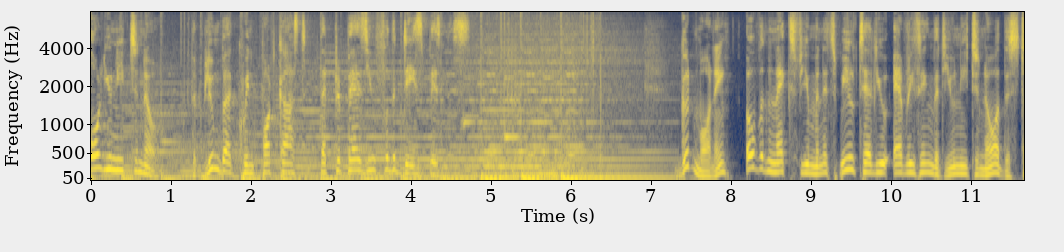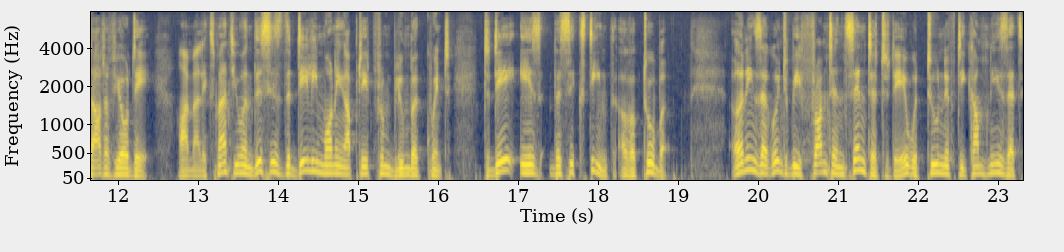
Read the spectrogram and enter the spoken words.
all you need to know, the Bloomberg Quint podcast that prepares you for the day's business. Good morning. Over the next few minutes, we'll tell you everything that you need to know at the start of your day. I'm Alex Matthew, and this is the daily morning update from Bloomberg Quint. Today is the 16th of October. Earnings are going to be front and center today with two nifty companies that's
